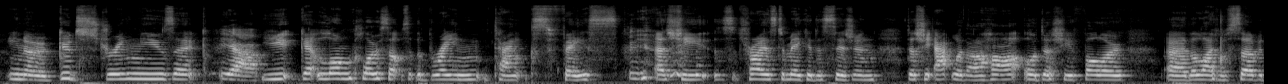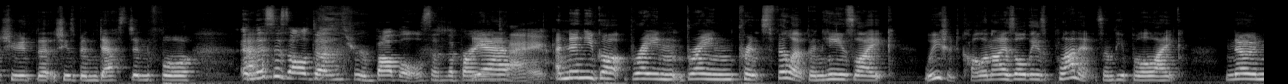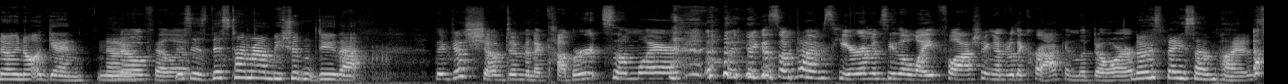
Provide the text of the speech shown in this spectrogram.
you know, good string music. Yeah. You get long close ups at the brain tank's face as she tries to make a decision. Does she act with her heart or does she follow uh, the life of servitude that she's been destined for? And this is all done through bubbles in the brain Yeah. tank. And then you've got brain brain Prince Philip, and he's like, "We should colonize all these planets," and people are like, "No, no, not again. No, No, Philip. This is this time around. We shouldn't do that." They've just shoved him in a cupboard somewhere. you can sometimes hear him and see the light flashing under the crack in the door. No space empires.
